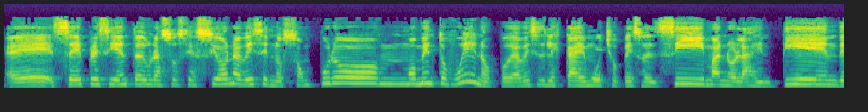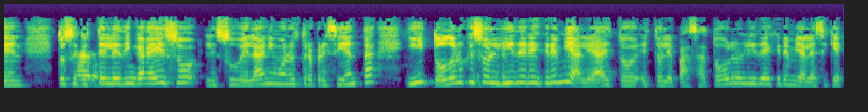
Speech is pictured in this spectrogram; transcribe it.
eh, ser presidenta de una asociación a veces no son puros momentos buenos, porque a veces les cae mucho peso encima, no las entienden. Entonces que usted le diga eso, le sube el ánimo a nuestra presidenta y todos los que son líderes gremiales. ¿ah? Esto, esto le pasa a todos los líderes gremiales. Así que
